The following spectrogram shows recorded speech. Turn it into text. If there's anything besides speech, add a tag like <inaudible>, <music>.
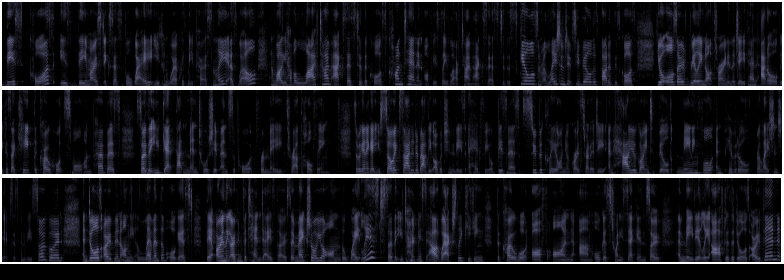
This course is the most accessible way you can work with me personally as well. And while you have a lifetime access to the course content and obviously lifetime access to the skills and relationships you build as part of this course, you're also really not thrown in the deep end at all because I keep the cohort small on purpose so that you get that mentorship and support from me throughout the whole thing. So, we're going to get you so excited about the opportunities ahead for your business, super clear on your growth strategy, and how you're going to build meaningful and pivotal relationships. It's going to be so good. And doors open on the 11th of August. They're only open for 10 days though. So, make sure you're on the wait list so that you <laughs> don't miss out. We're actually kicking the cohort off on um, August 22nd. So, immediately after the doors open,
